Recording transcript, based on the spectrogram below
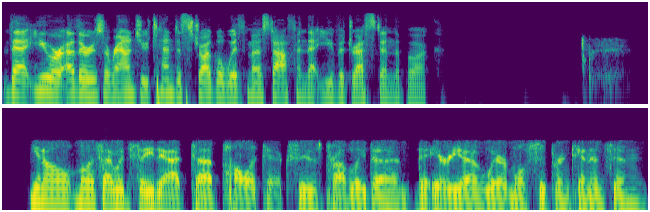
that you or others around you tend to struggle with most often that you've addressed in the book? You know, Melissa, I would say that uh, politics is probably the, the area where most superintendents and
